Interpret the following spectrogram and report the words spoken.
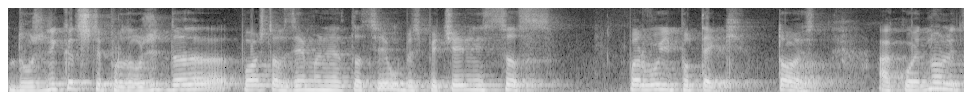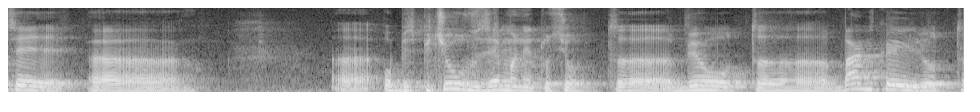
дължникът ще продължи да плаща вземанията си обезпечени с първо ипотеки. Тоест, ако едно лице а, обезпечило вземането си от, било от банка или от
